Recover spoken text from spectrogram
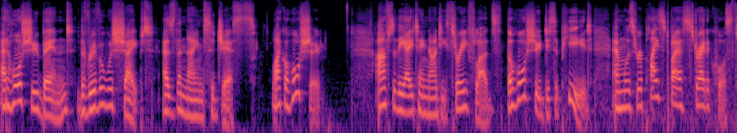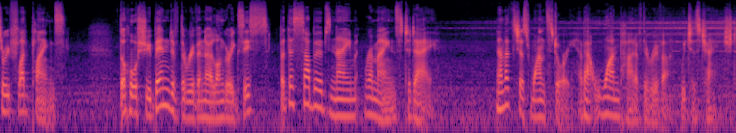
At Horseshoe Bend, the river was shaped, as the name suggests, like a horseshoe. After the 1893 floods, the horseshoe disappeared and was replaced by a straighter course through floodplains. The horseshoe bend of the river no longer exists, but the suburb's name remains today. Now, that's just one story about one part of the river which has changed.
